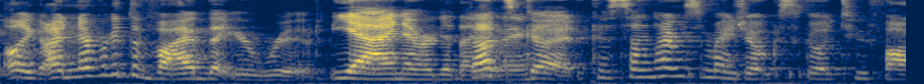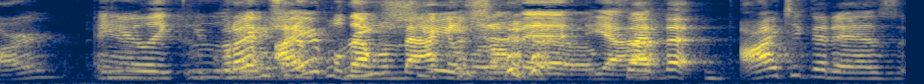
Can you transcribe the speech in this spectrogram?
like I never get the vibe that you're rude. Yeah, I never get that That's either. good because sometimes my jokes go too far, And you're like, But I, Maybe I should've pulled that one back a little bit, yeah. I, that, I take that as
